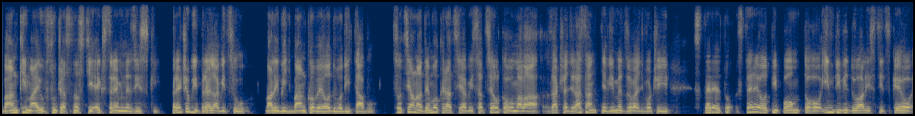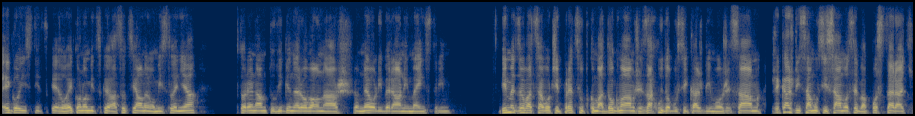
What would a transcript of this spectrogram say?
Banky majú v súčasnosti extrémne zisky. Prečo by pre ľavicu mali byť bankové odvody tabu? Sociálna demokracia by sa celkovo mala začať razantne vymedzovať voči stereotypom toho individualistického, egoistického, ekonomického a sociálneho myslenia, ktoré nám tu vygeneroval náš neoliberálny mainstream. Vymedzovať sa voči predsudkom a dogmám, že za chudobu si každý môže sám, že každý sa musí sám o seba postarať,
